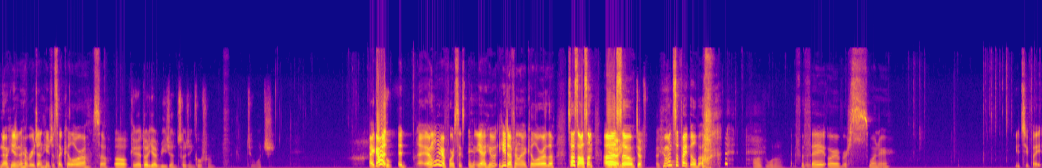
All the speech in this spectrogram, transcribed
No, he didn't have regen. He just had kill aura. So Oh, okay. I thought he had regen, so I didn't go for him too much. I got. So- it, I only have four six. Yeah, he he definitely had kill aura though. So that's awesome. Uh, Yeah, so who wants to fight Bilbo? Uh, if you wanna. FFA or a verse winner? You two fight.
